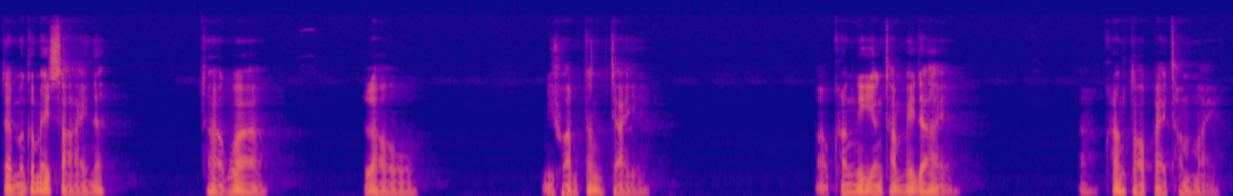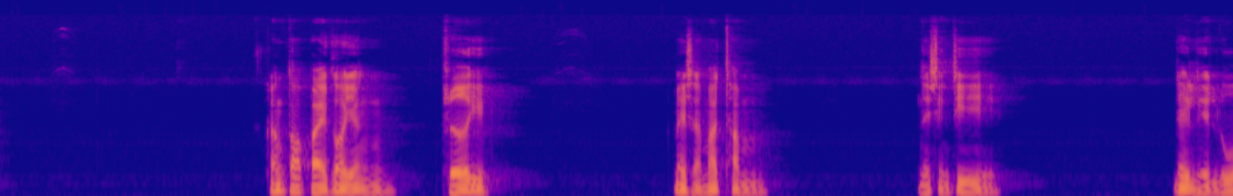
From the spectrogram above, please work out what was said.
แต่มันก็ไม่สายนะ ถ้าหากว่าเรา มีความตั้งใจครั้งนี้ยังทำไม่ได้ ครั้งต่อไปทำใหม่ ครั้งต่อไปก็ยังเผลออีก ไม่สามารถทำในสิ่งที่ได้เรียนรู้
